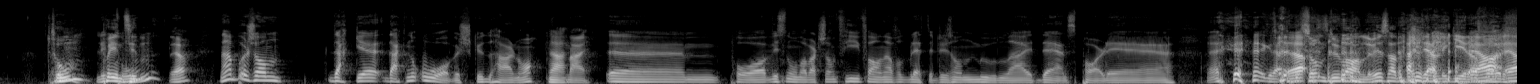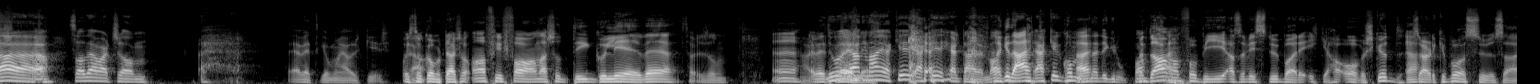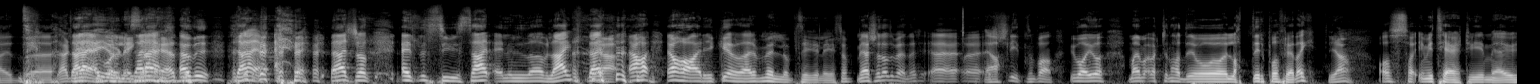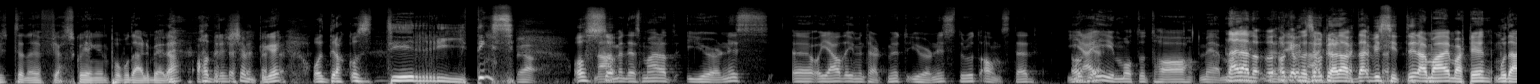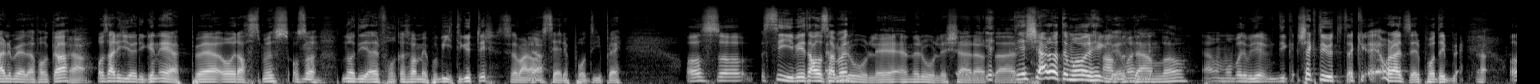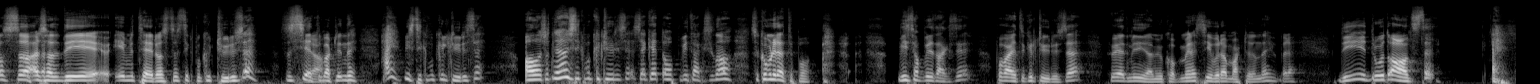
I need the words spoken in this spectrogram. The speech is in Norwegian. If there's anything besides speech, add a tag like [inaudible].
Tom Litt på tom. innsiden? Ja. Nei, bare sånn det er, ikke, det er ikke noe overskudd her nå. Nei. Uh, på, hvis noen har vært sånn Fy faen, jeg har fått billetter til sånn Moonlight Dance Party. [laughs] Ja. Som du vanligvis hadde blitt jævlig gira Ja, for. ja, ja, ja. Ja. Så hadde jeg vært sånn Jeg vet ikke om jeg orker. Og hvis noen kommer til deg sånn Å, fy faen, det er så digg å leve. Så er det sånn eh, Jeg vet ikke Jo, jeg nei, jeg er, ikke, jeg er ikke helt der ennå. [laughs] Jeg er ikke. Jeg er ikke kommet Nei. ned i gropa. Men da er man forbi Altså Hvis du bare ikke har overskudd, Ja. så er du ikke på suicide. [laughs] eh, Det er Der er jeg. Der lenger er jeg. ned. Der er jeg. [laughs] Det er sånn Enten suicide eller love life. Der, ja. jeg, har, jeg har ikke det der mellomtinget, liksom. Men jeg skjønner hva du mener. Jeg, jeg, jeg er Ja. sliten som faen. Vi var jo meg og Martin hadde jo Latter på fredag. Ja. Og så inviterte vi med ut denne fiaskogjengen på moderne media. Og hadde det kjempegøy. Og drakk oss dritings. Ja. Og så Nei, men det som er at Jørnis eh, Og jeg hadde invitert meg ut. Jørnis dro et annet sted. Jeg måtte ta med meg Nei, nei, nei, okay, ok, men så forklare det. Det- Vi sitter, er meg, Martin, moderne mediefolka. Ja. Og så er det Jørgen Epe og Rasmus. Og så noen av de der folka som var med på Hvite gutter. Som er en Ja. serie på Dplay. Og så sier vi til alle sammen En rolig, en rolig share-out Det der. det skjer det må være On hyggelig. the må down hyggelig. low. Ja, man må bare, bli- de, sjekk det ut. Det er ålreit serie på Dplay. Ja. Og så er det sånn at de inviterer oss til å stikke på Kulturhuset. Så sier jeg til. Martin Hei, vi stikker på Kulturhuset. Alle sånn Ja, vi på Kulturhuset. Så jeg kan hoppe i taxi nå. Så kommer dere etterpå. [laughs] Vi hopper i taxi på vei til Kulturhuset. Hun ene venninna mi kommer med. Jeg sier hvor er Martin? Hun bare De dro et annet sted.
